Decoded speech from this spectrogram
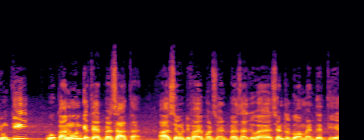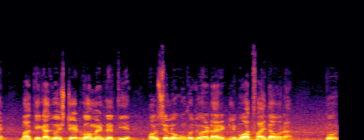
क्योंकि वो कानून के तहत पैसा आता है। आज 75 परसेंट पैसा जो है सेंट्रल गवर्नमेंट देती है बाकी का जो स्टेट गवर्नमेंट देती है और उससे लोगों को जो है डायरेक्टली बहुत फ़ायदा हो रहा है। तो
